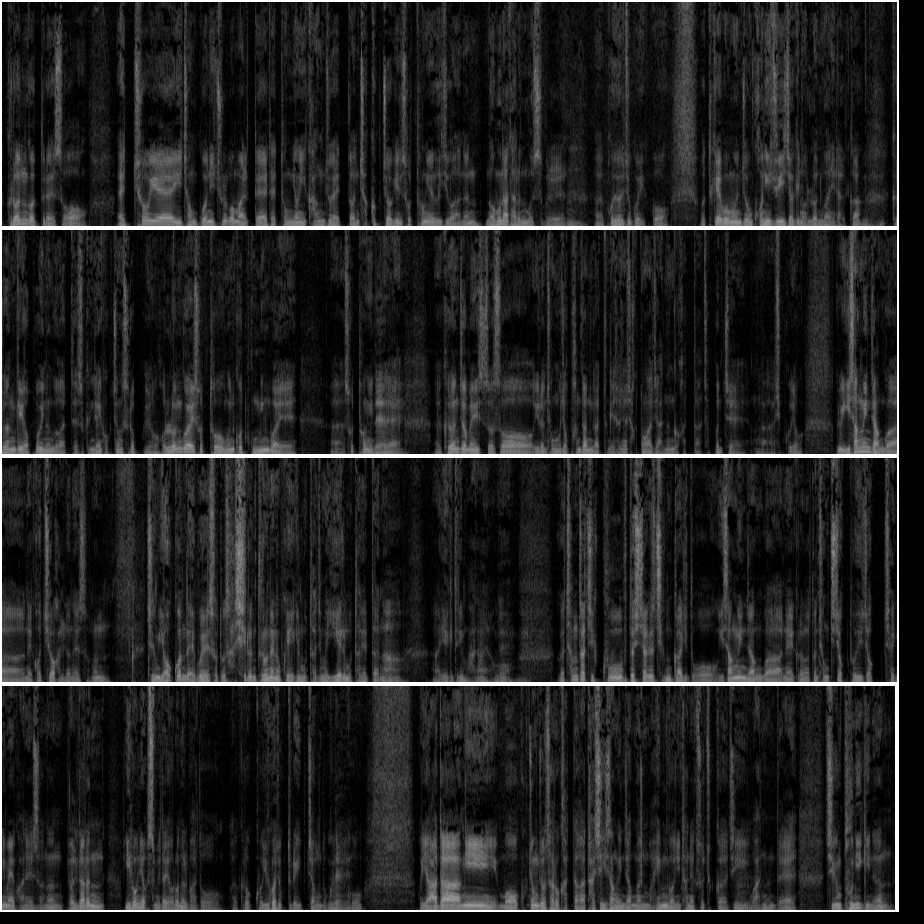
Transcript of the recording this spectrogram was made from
그런 것들에서 애초에 이 정권이 출범할 때 대통령이 강조했던 적극적인 소통의 의지와는 너무나 다른 모습을 음. 어, 보여주고 있고 어떻게 보면 좀 권위주의적인 언론관이랄까 네. 그런 게 엿보이는 것 같아서 굉장히 걱정스럽고요. 음. 언론과의 소통은 곧 국민과의 어, 소통인데 네. 어, 그런 점에 있어서 이런 정무적 판단 같은 게 전혀 작동하지 않는 것 같다. 첫 번째 아, 싶고요. 그리고 이상민 장관의 거취와 관련해서는 지금 여권 내부에서도 사실은 드러내놓고 얘기를 못하지만 이해를 못하겠다는 아. 아, 얘기들이 많아요. 네. 네. 그러니까 참사 직후부터 시작해서 지금까지도 이상민 장관의 그런 어떤 정치적 도의적 책임에 관해서는 별다른 이론이 없습니다. 여론을 봐도 어, 그렇고 유가족들의 입장도 네. 그렇고 야당이 뭐 국정조사로 갔다가 다시 이상민 장관 뭐 해임 건의 탄핵 소추까지 음. 왔는데 지금 분위기는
